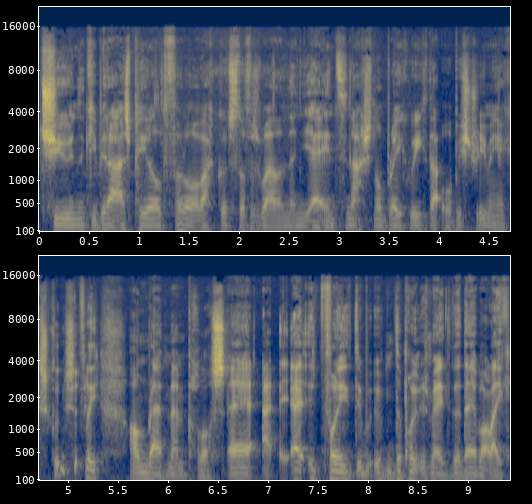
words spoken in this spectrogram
tuned and keep your eyes peeled for all that good stuff as well. And then yeah, International Break Week that will be streaming exclusively on Redmen Plus. Uh, funny, the point was made the other day about like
